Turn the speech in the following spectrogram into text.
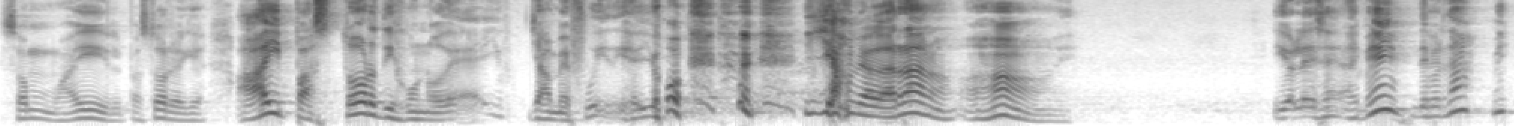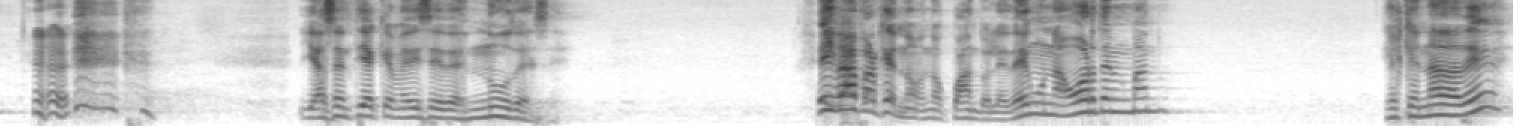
somos ahí, el pastor. Ay, pastor, dijo uno de ellos. Ya me fui, dije yo. ya me agarraron. Ajá. Y yo le dije, ay, de verdad. ya sentía que me dice, desnúdese. Y va, porque no, no, cuando le den una orden, hermano. El que nada debe.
